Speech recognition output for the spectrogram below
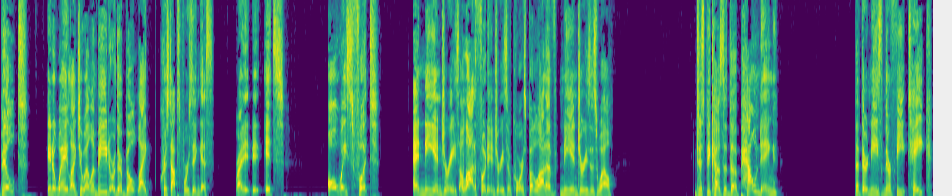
built in a way like Joel Embiid or they're built like Kristaps Porzingis right? It, it, it's always foot and knee injuries. A lot of foot injuries, of course, but a lot of knee injuries as well. Just because of the pounding that their knees and their feet take.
